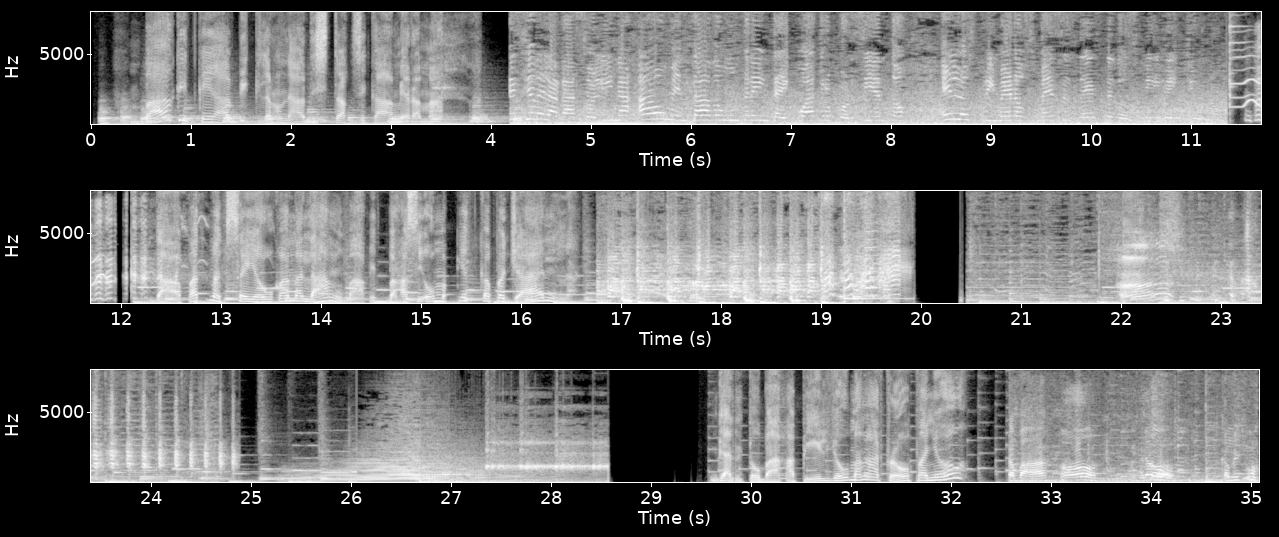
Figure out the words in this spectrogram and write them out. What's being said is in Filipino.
Bakit kaya biglang na-distract si cameraman? El precio de la gasolina ha aumentado un 34% en los primeros meses de este 2021. Dapat magsayaw ka na lang. Bakit ba kasi umakyat ka pa dyan? Ganto ba kapilyo mga tropa nyo? Ka ba? Oo. Ito. Kabit mo.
